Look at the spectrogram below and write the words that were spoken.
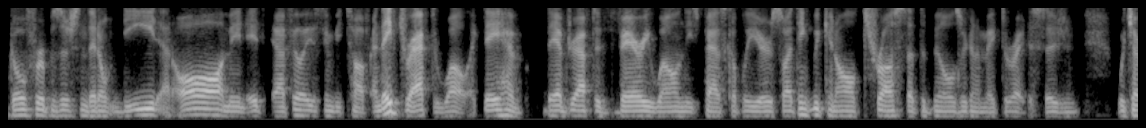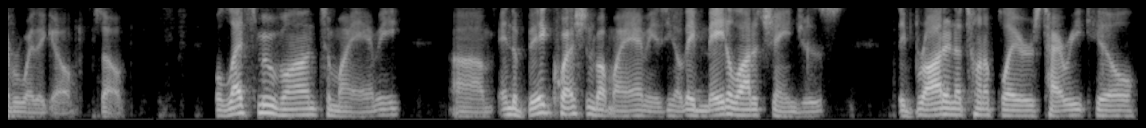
go for a position they don't need at all. I mean, it. I feel like it's gonna be tough, and they've drafted well. Like they have, they have drafted very well in these past couple of years. So I think we can all trust that the Bills are gonna make the right decision, whichever way they go. So, well, let's move on to Miami. Um, and the big question about Miami is, you know, they made a lot of changes. They brought in a ton of players, Tyreek Hill,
